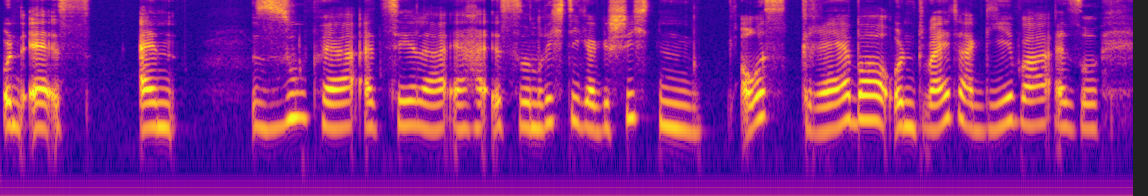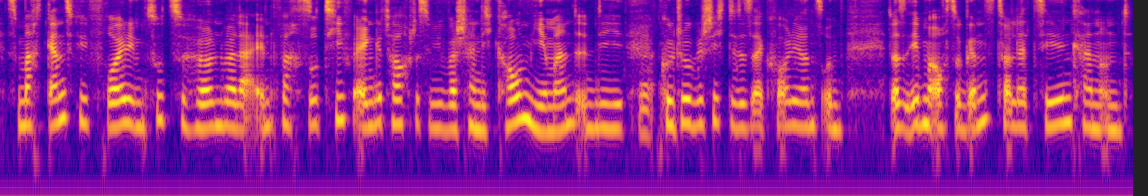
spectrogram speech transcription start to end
Und er ist ein super Erzähler. Er ist so ein richtiger Geschichtenausgräber und Weitergeber. Also es macht ganz viel Freude, ihm zuzuhören, weil er einfach so tief eingetaucht ist wie wahrscheinlich kaum jemand in die Ja. Kulturgeschichte des Akkordeons und das eben auch so ganz toll erzählen kann. Und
